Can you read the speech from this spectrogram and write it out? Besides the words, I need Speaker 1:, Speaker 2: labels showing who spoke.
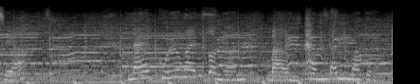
Speaker 1: 보스야. 날 고용할 거면 마음 단단히 먹으라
